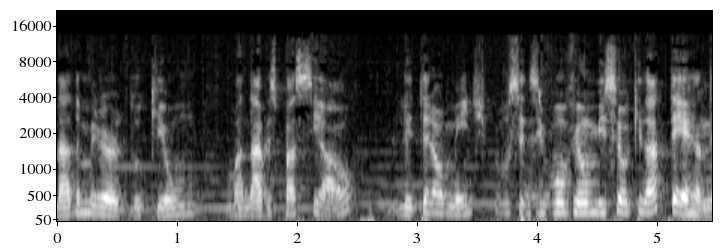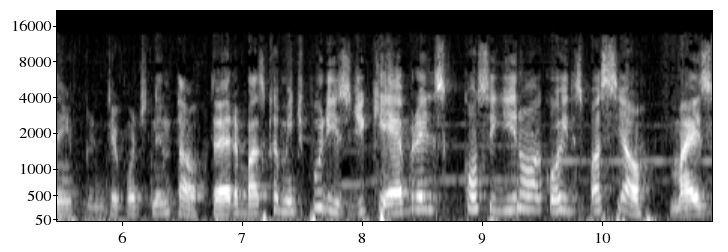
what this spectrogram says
nada melhor do que um- uma nave espacial. Literalmente, pra você desenvolver um míssil aqui na Terra, né? Intercontinental. Então era basicamente por isso. De quebra, eles conseguiram a corrida espacial. Mas.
